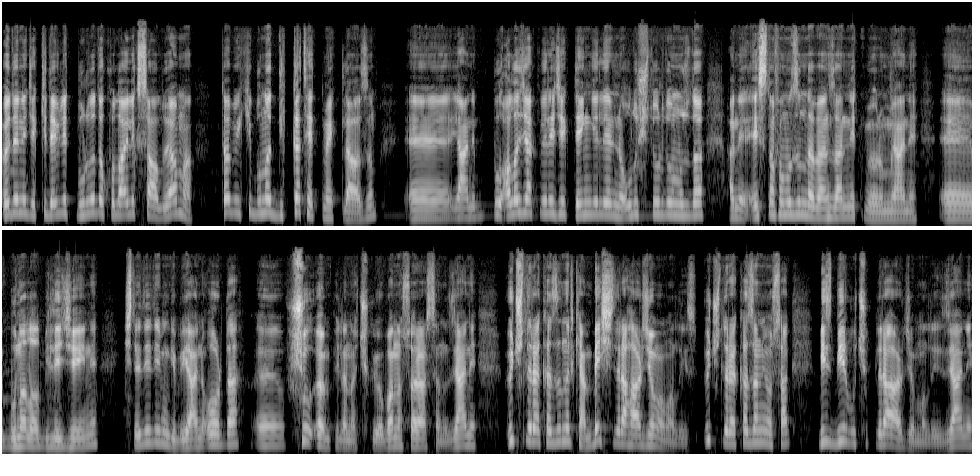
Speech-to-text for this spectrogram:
ödenecek ki devlet burada da kolaylık sağlıyor ama tabii ki buna dikkat etmek lazım. E, yani bu alacak verecek dengelerini oluşturduğumuzda hani esnafımızın da ben zannetmiyorum yani e, bunalabileceğini. İşte dediğim gibi yani orada e, şu ön plana çıkıyor bana sorarsanız. Yani 3 lira kazanırken 5 lira harcamamalıyız. 3 lira kazanıyorsak biz 1,5 lira harcamalıyız. Yani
